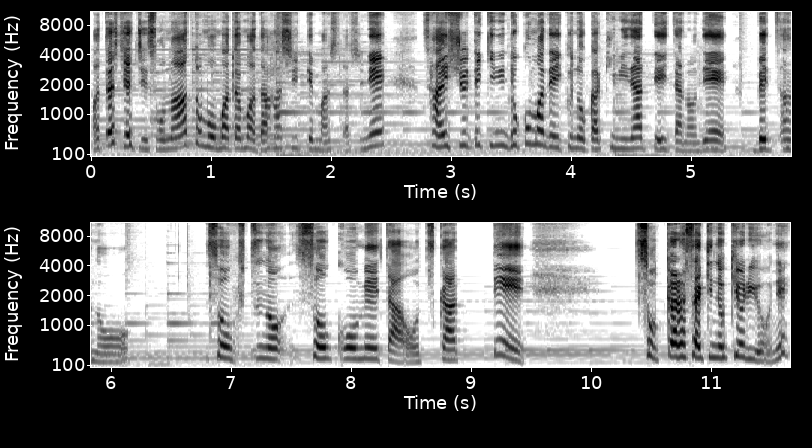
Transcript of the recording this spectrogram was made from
私たちその後もまだまだ走ってましたしね。最終的にどこまで行くのか気になっていたので別あのそう普通の走行メーターを使ってそっから先の距離をね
